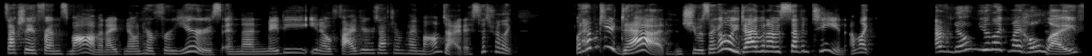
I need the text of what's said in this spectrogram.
it's actually a friend's mom and i'd known her for years and then maybe you know five years after my mom died i said to her like what happened to your dad and she was like oh he died when i was 17 i'm like i've known you like my whole life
